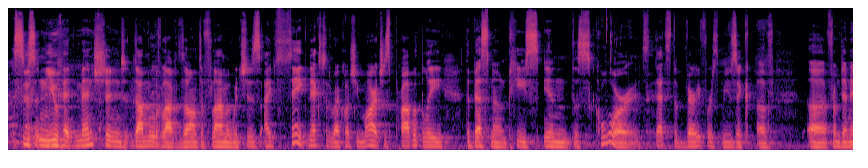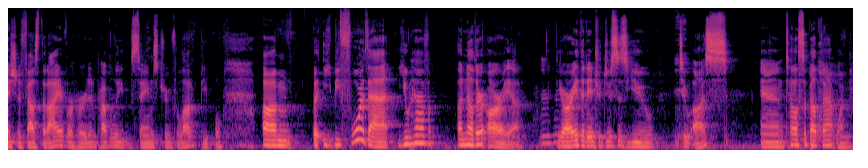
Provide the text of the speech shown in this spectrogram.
Susan, you had mentioned D'amour l'ardente de flamme, which is, I think, next to the Rakoczy March, is probably the best known piece in the score. It's, that's the very first music of uh, from Damnation of Faust that I ever heard, and probably same is true for a lot of people. Um, but before that, you have another aria, mm-hmm. the aria that introduces you to us, and tell us about that one.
